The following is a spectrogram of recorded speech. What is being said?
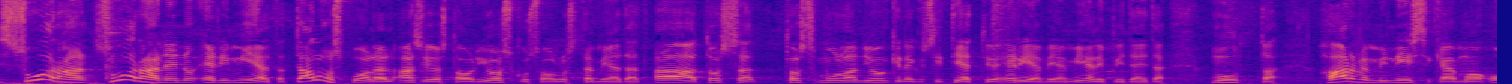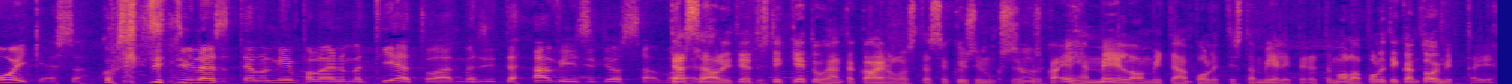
suoraan, suoraan en ole eri mieltä. Talouspuolen asioista on joskus ollut sitä mieltä, että Aa, tossa, tossa mulla on jonkinnäköisiä tiettyjä eriäviä mielipiteitä, mutta harvemmin niissäkään mä oon oikeassa, koska sitten yleensä teillä on niin paljon enemmän tietoa, että mä sitten häviin sit jossain vaiheessa. Tässä oli tietysti ketuhäntä kainalossa tässä kysymyksessä, Mm. koska eihän meillä ole mitään poliittista mielipidettä. Me ollaan politiikan toimittajia.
